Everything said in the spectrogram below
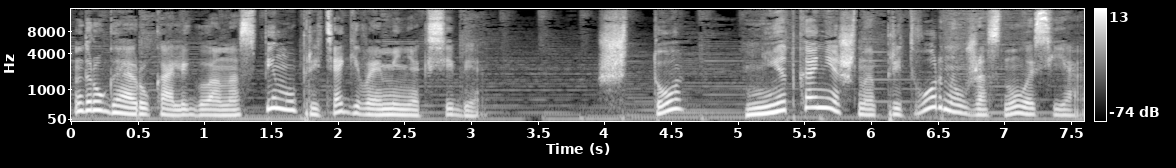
Другая рука легла на спину, притягивая меня к себе. «Что? Нет, конечно!» — притворно ужаснулась я.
